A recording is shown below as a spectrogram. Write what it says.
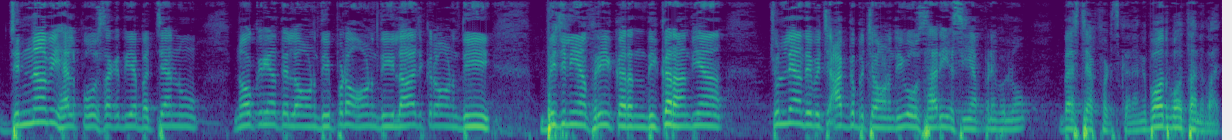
ਜਿੰਨਾ ਵੀ ਹੈਲਪ ਹੋ ਸਕਦੀ ਹੈ ਬੱਚਿਆਂ ਨੂੰ, ਨੌਕਰੀਆਂ ਤੇ ਲਾਉਣ ਦੀ ਪੜਾਉਣ ਦੀ, ਇਲਾਜ ਕਰਾਉਣ ਦੀ, ਬਿਜਲੀਆਂ ਫ੍ਰੀ ਕਰਨ ਦੀ, ਘਰਾਂ ਦੀਆਂ ਚੁੱਲ੍ਹਿਆਂ ਦੇ ਵਿੱਚ ਅੱਗ ਬਚਾਉਣ ਦੀ, ਉਹ ਸਾਰੀ ਅਸੀਂ ਆਪਣੇ ਵੱਲੋਂ ਬੈਸਟ ਐਫਰਟਸ ਕਰਾਂਗੇ। ਬਹੁਤ ਬਹੁਤ ਧੰਨਵਾਦ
